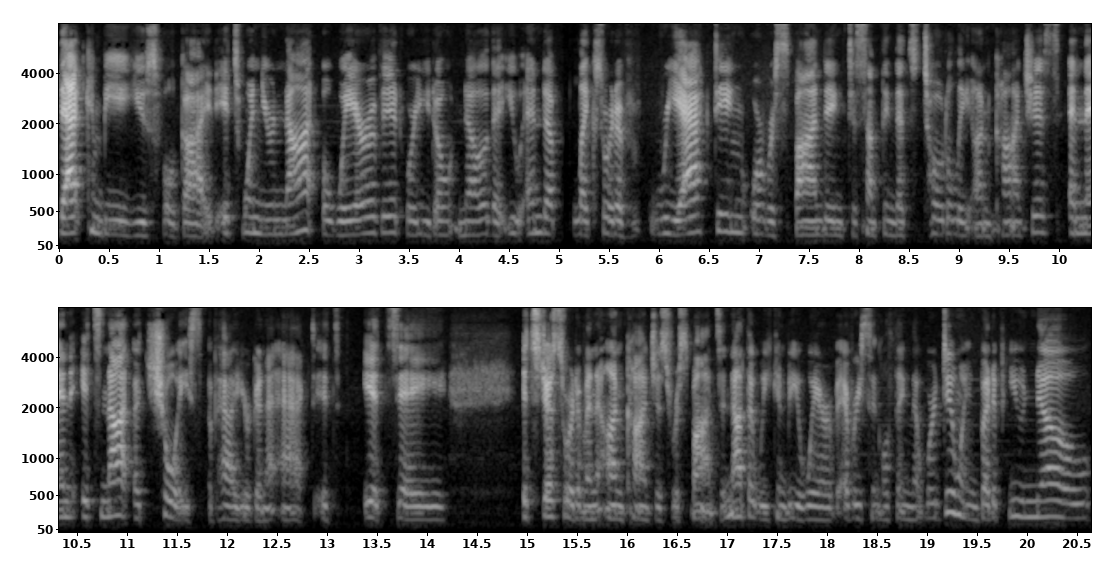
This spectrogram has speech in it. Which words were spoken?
that can be a useful guide. It's when you're not aware of it or you don't know that you end up like sort of reacting or responding to something that's totally unconscious and then it's not a choice of how you're going to act. It's it's a it's just sort of an unconscious response and not that we can be aware of every single thing that we're doing, but if you know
